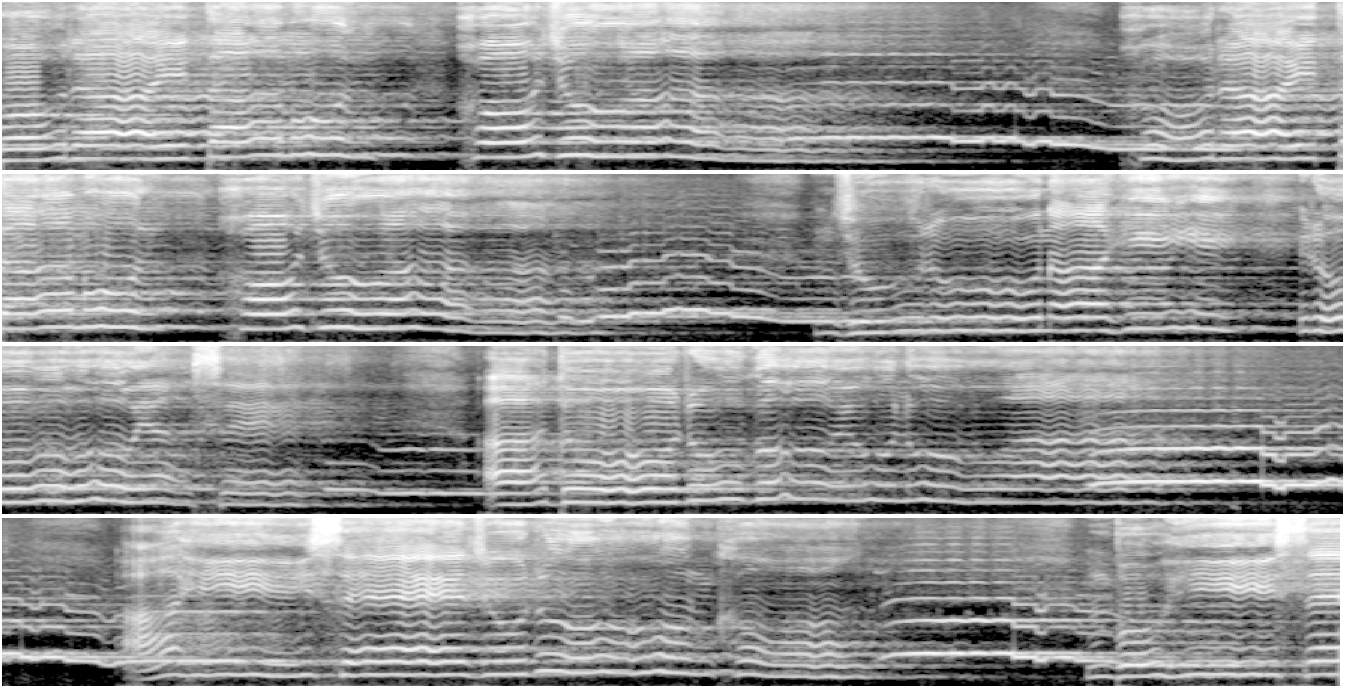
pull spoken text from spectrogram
খরায় তামুল খজুয়া খরায় তামুল খজুয়া জুরু নাহি রয়াছে আদরু আহিছে জোৰোণখন বহিছে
